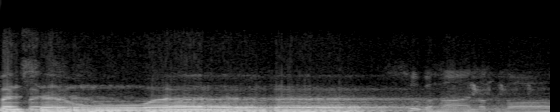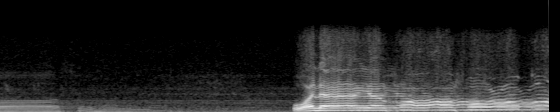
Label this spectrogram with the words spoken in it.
فسواها. سبحان الله سبحان الله. ولا يخاف عقباها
